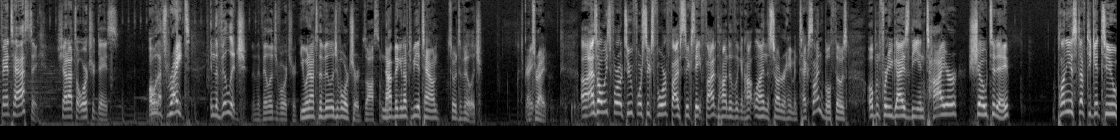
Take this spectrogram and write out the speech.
Fantastic. Shout out to Orchard Days Oh, that's right. In the village. in the village of Orchard. You went out to the village of Orchard. It's awesome. Not big enough to be a town, so it's a village. great. That's right. Uh, as always, 402 464 5685, the Honda of Lincoln hotline, the Sartor Hamann text line. Both those open for you guys the entire show today. Plenty of stuff to get to.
